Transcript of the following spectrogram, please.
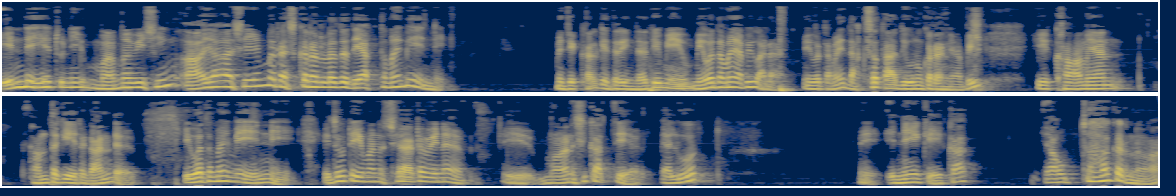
එන්නේ හේතුනේ මම විශ්ින් ආයාසයෙන්ම රැස් කරන ලද දෙයක් තමයි මේ එන්නේ. මෙතෙක් කල් ගෙදර ඉඳදී මේ මේව තමයි අපි වඩන්නේ. මේව තමයි දක්ෂතා දිනු කරන්නේ අපි. ඒ කාමයන් සන්තකයට ගන්න ඒව තමයි මේ එන්නේ. එතකොට මේ මනුස්සයාට වෙන ඒ මානසිකත්වය බැලුවොත් මේ එන එක එකක් යා උත්සාහ කරනවා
